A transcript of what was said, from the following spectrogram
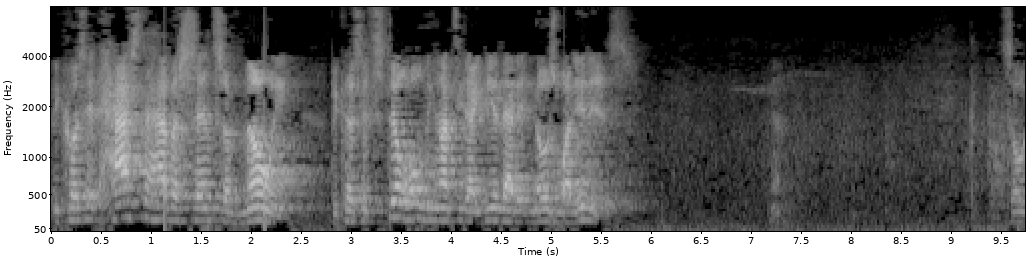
because it has to have a sense of knowing, because it's still holding on to the idea that it knows what it is. Yeah. So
